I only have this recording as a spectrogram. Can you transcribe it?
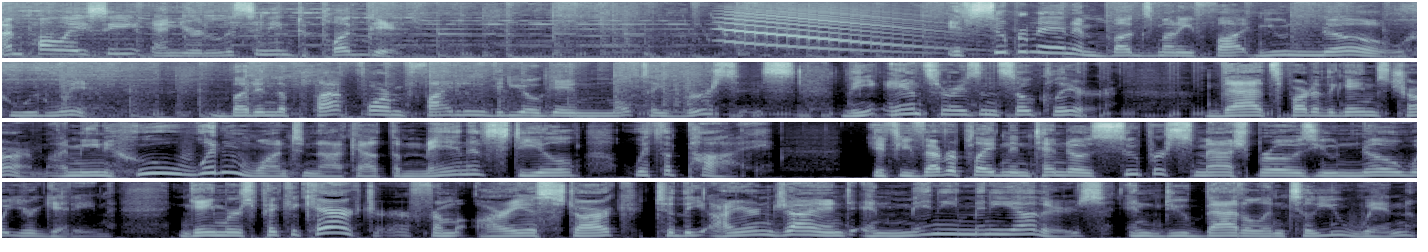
I'm Paul Asay, and you're listening to Plugged In. If Superman and Bugs Bunny fought, you know who would win. But in the platform fighting video game MultiVersus, the answer isn't so clear. That's part of the game's charm. I mean, who wouldn't want to knock out the Man of Steel with a pie? If you've ever played Nintendo's Super Smash Bros., you know what you're getting. Gamers pick a character, from Arya Stark to the Iron Giant and many, many others, and do battle until you win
